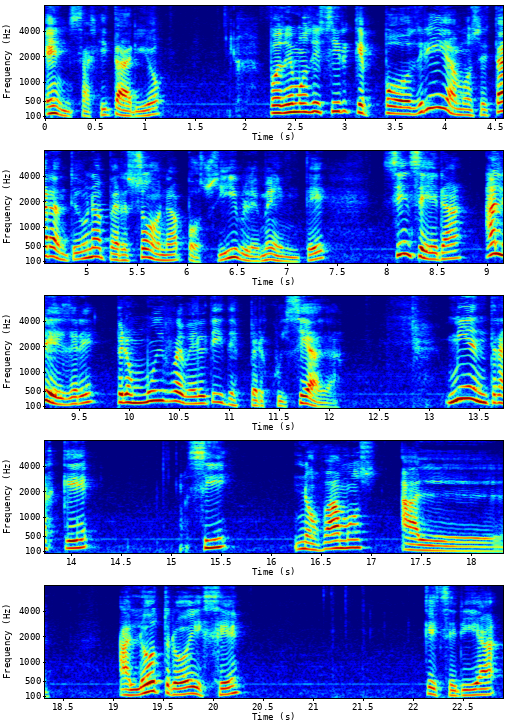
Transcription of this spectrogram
en Sagitario, podemos decir que podríamos estar ante una persona, posiblemente, sincera, alegre, pero muy rebelde y desperjuiciada. Mientras que si nos vamos al al otro eje, que sería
